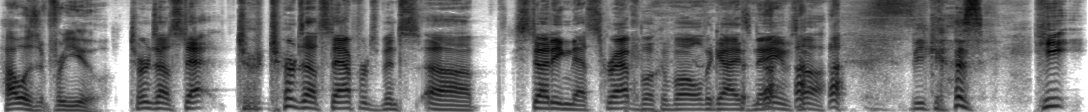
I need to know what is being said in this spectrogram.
How was it for you? Turns out, Stat- t- turns out Stafford's been uh, studying that scrapbook of all the guys' names, huh? Because he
